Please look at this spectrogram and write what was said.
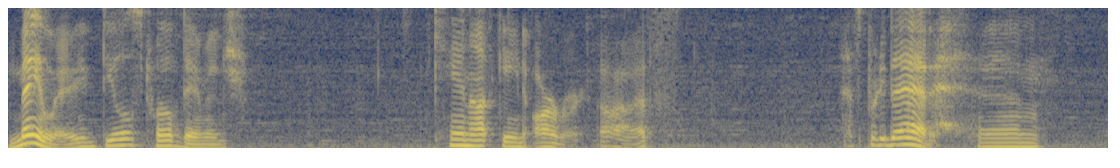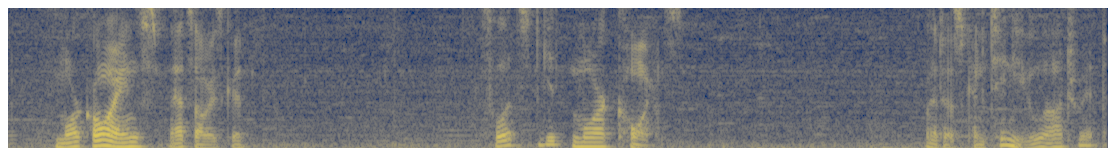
Melee deals 12 damage. Cannot gain armor. Oh, that's that's pretty bad. Um, more coins. That's always good. So let's get more coins. Let us continue our trip.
